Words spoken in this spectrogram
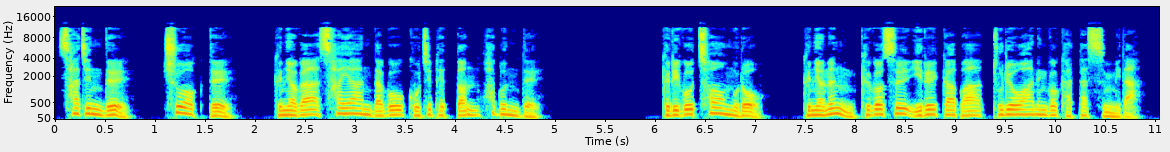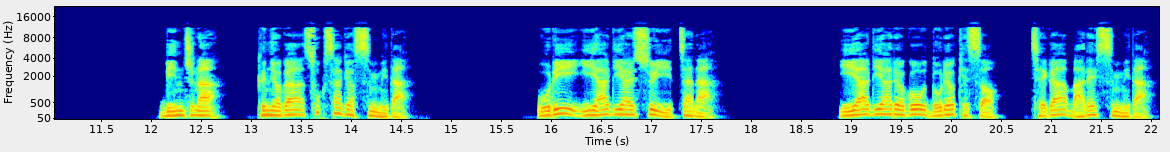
사진들, 추억들, 그녀가 사야 한다고 고집했던 화분들. 그리고 처음으로 그녀는 그것을 잃을까봐 두려워하는 것 같았습니다. 민준아, 그녀가 속삭였습니다. 우리 이야기할 수 있잖아. 이야기하려고 노력했어. 제가 말했습니다.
